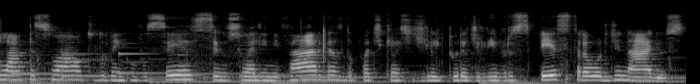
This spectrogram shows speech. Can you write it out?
Olá pessoal, tudo bem com vocês? Eu sou Aline Vargas, do podcast de leitura de livros extraordinários.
